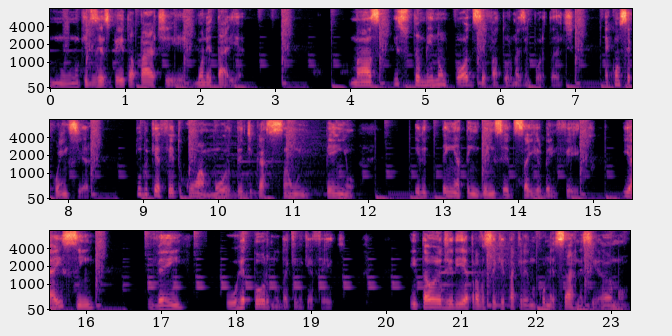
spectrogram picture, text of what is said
no, no que diz respeito à parte monetária. Mas isso também não pode ser fator mais importante. É consequência. Tudo que é feito com amor, dedicação, empenho, ele tem a tendência de sair bem feito. E aí sim vem o retorno daquilo que é feito. Então eu diria para você que está querendo começar nesse ramo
